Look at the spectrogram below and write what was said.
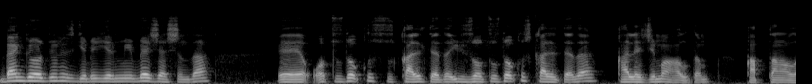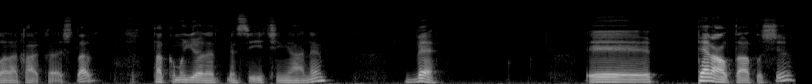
Ben gördüğünüz gibi 25 yaşında e, 39 kalitede 139 kalitede kalecimi aldım kaptan olarak arkadaşlar. Takımı yönetmesi için yani. Ve e, penaltı atışı.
